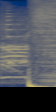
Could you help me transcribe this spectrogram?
Bye.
